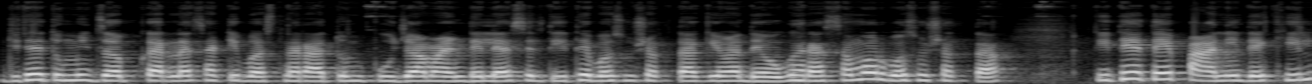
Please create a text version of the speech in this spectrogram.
जिथे तुम्ही जप करण्यासाठी बसणार आहात तुम्ही पूजा मांडलेली असेल तिथे बसू शकता किंवा देवघरासमोर बसू शकता. तिथे ते पाणी देखील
